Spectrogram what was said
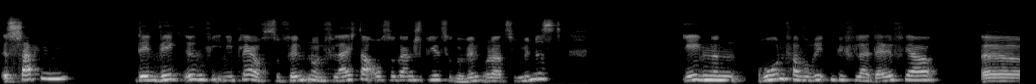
es schaffen, den Weg irgendwie in die Playoffs zu finden und vielleicht da auch sogar ein Spiel zu gewinnen oder zumindest gegen einen hohen Favoriten wie Philadelphia äh,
